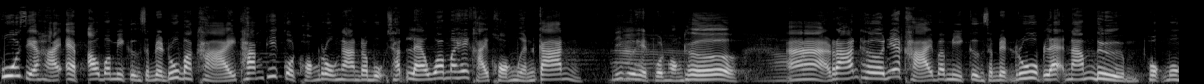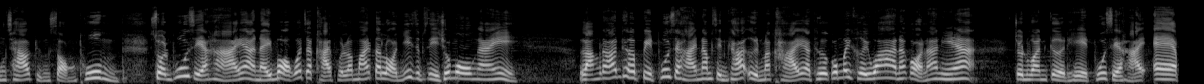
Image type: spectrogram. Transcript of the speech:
ผู้เสียหายแอบเอาบะหมี่กึ่งสำเร็จรูปมาขาย ทั้งที่กฎของโรงงานระบุชัดแล้วว่าไม่ให้ขายของเหมือนกัน นี่คือเหตุผลของเธออ่าร้านเธอเนี่ยขายบะหมี่กึ่งสำเร็จรูปและน้ำดื่ม 6 โมงเช้าถึง 2 ทุ่ม ส่วนผู้เสียหายอะไหนบอกว่าจะขายผลไม้ตลอด 24 ชั่วโมงไง หลังร้านเธอปิดผู้เสียหายนำสินค้าอื่นมาขายอะเธอก็ไม่เคยว่านะก่อนหน้านี้จนวันเกิดเหตุผู้เสียหายแอบ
